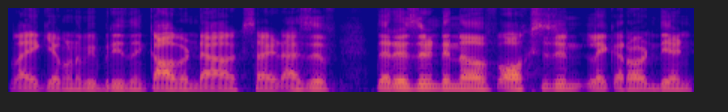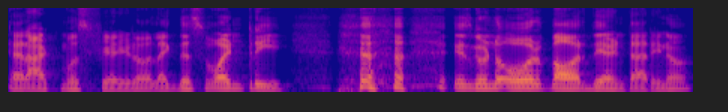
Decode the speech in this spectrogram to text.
Like you're going to be breathing carbon dioxide as if there isn't enough oxygen like around the entire atmosphere you know? Like this one tree is going to overpower the entire you know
